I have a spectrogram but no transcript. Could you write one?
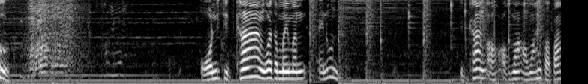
อโอ้นี่ติดข้างว่าทำไมมันไอ้นู่น ติดข้างเอาเอามาเอามาให้ป้าป้า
